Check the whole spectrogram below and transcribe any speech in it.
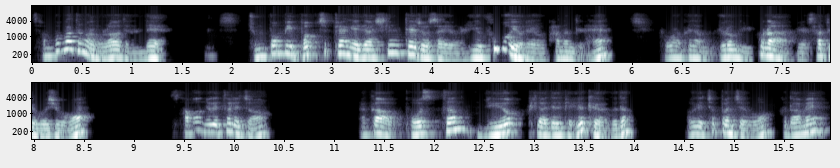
3번 같은 건 올라가도 되는데 준법 및 법집행에 대한 실태조사예요. 이게 후보위원회라고 하는데 그거는 그냥 이런 게 있구나 살펴보시고 4번 여기 틀렸죠. 아까 보스턴, 뉴욕, 필라델피아 이렇게 가거든. 여기 첫 번째고 그 다음에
